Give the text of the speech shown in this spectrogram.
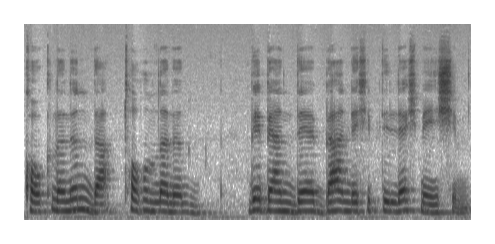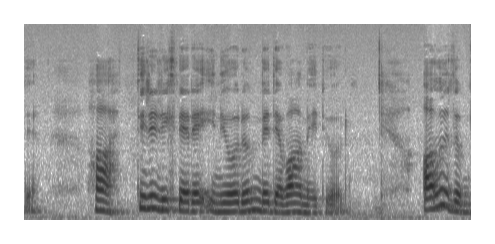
koklanın da tohumlanın ve bende benleşip dilleşmeyin şimdi. Ha, diriliklere iniyorum ve devam ediyorum. Ağırım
